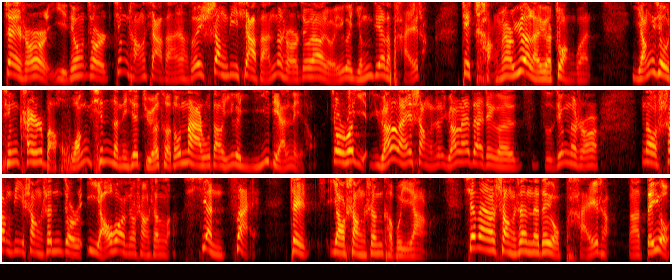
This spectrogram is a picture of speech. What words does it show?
这时候已经就是经常下凡啊，所以上帝下凡的时候就要有一个迎接的排场，这场面越来越壮观。杨秀清开始把皇亲的那些决策都纳入到一个疑点里头。就是说以，原来上原来在这个紫紫经的时候，那上帝上身就是一摇晃就上身了。现在这要上身可不一样了，现在要上身那得有排场啊，得有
